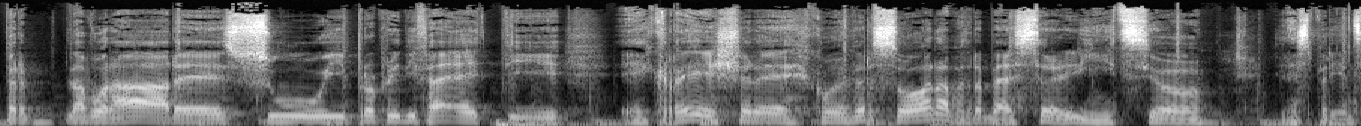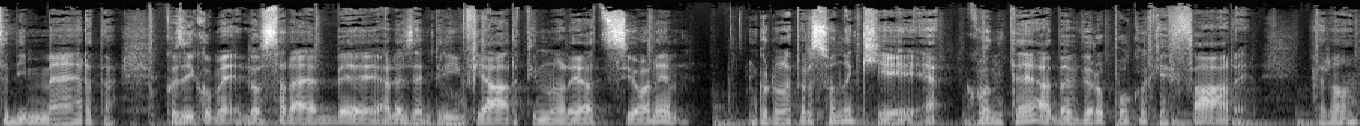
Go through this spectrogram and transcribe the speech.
per lavorare sui propri difetti e crescere come persona potrebbe essere l'inizio un'esperienza di merda così come lo sarebbe ad esempio di infilarti in una relazione con una persona che con te ha davvero poco a che fare no?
